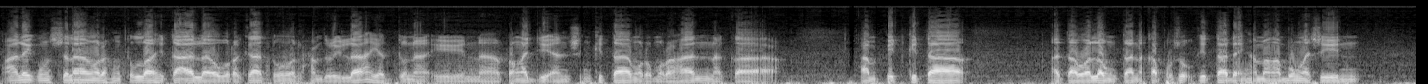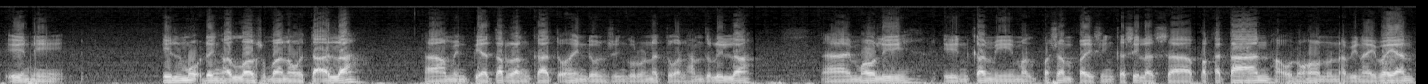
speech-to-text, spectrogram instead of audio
Waalaikumsalam warahmatullahi taala wabarakatuh. Alhamdulillah yadto na in uh, pangajian sing kita murah-murahan naka hampit kita atau walong ta nakapusok kita dahil mga bunga sin ini ilmu dengan Allah subhanahu wa ta'ala. Amin. Piatar rangkat o hindon siguro na to alhamdulillah. Uh, mauli in kami magpasampay sing kasila sa pakatan hauno-hauno na binaybayan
